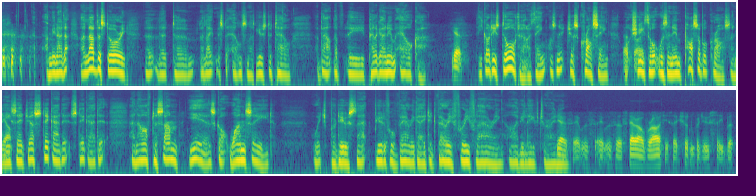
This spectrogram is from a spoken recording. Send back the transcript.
I mean, I, I love the story uh, that um, the late Mr. Elsner used to tell about the, the Pelargonium Evka. Yes, He got his daughter, I think, wasn't it, just crossing what she right. thought was an impossible cross. And Yeah. he said, just stick at it, stick at it. And after some years, got one seed, which produced that beautiful variegated, very free-flowering ivy leaf geranium. yes, it was it was a sterile variety, so it shouldn't produce seed. But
